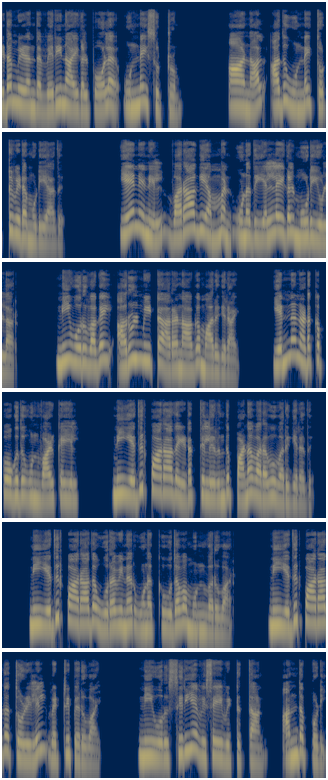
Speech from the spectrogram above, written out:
இடமிழந்த வெறிநாய்கள் போல உன்னை சுற்றும். ஆனால் அது உன்னை தொட்டுவிட முடியாது. ஏனெனில் வராகி அம்மன் உனது எல்லைகள் மூடியுள்ளார். நீ ஒரு வகை அருள்மீட்ட அரணாக மாறுகிறாய். என்ன நடக்கப் போகுது உன் வாழ்க்கையில்? நீ எதிர்பாராத இடத்திலிருந்து பணவரவு வருகிறது. நீ எதிர்பாராத உறவினர் உனக்கு உதவ முன் வருவார். நீ எதிர்பாராத தொழிலில் வெற்றி பெறுவாய். நீ ஒரு சிறிய விசையை விட்டுத்தான் அந்த பொடி.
